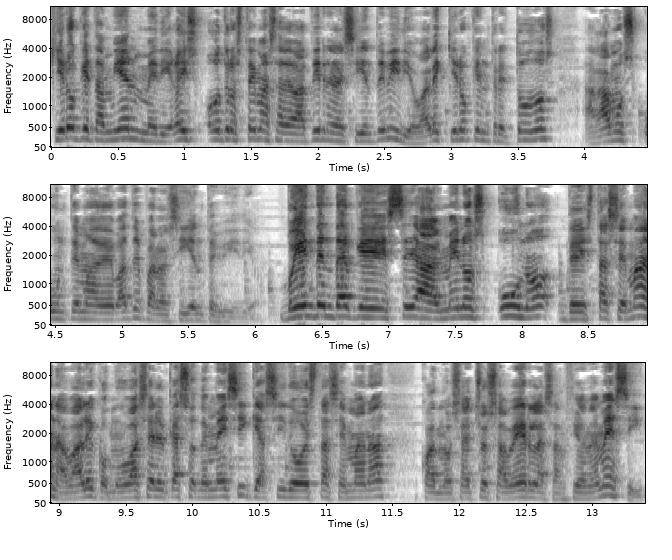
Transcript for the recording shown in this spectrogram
Quiero que también me digáis otros temas a debatir en el siguiente vídeo, ¿vale? Quiero que entre todos hagamos un tema de debate para el siguiente vídeo Voy a intentar que sea al menos uno de esta semana, ¿vale? Como va a ser el caso de Messi, que ha sido esta semana cuando se ha hecho saber la sanción de Messi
